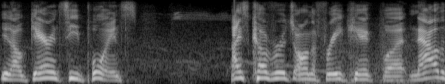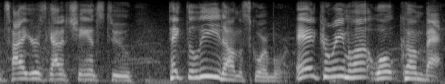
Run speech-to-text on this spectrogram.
you know, guaranteed points. Nice coverage on the free kick, but now the Tigers got a chance to take the lead on the scoreboard. And Kareem Hunt won't come back.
